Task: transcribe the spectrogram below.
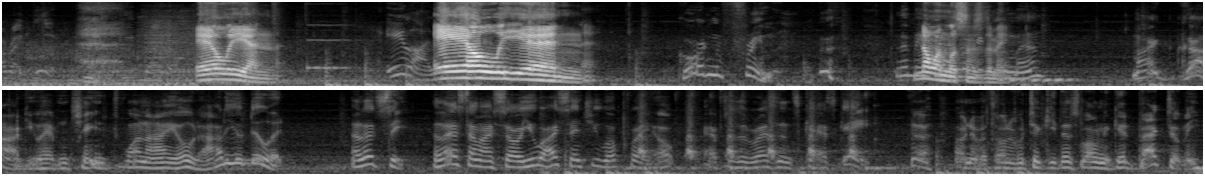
All right, good. Alien. Eli, Alien. Gordon Freeman. No one listens to me. Man. My God, you haven't changed one iota. How do you do it? Now let's see. The last time I saw you, I sent you up for help after the resonance cascade. I never thought it would take you this long to get back to me.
